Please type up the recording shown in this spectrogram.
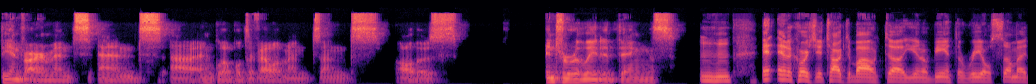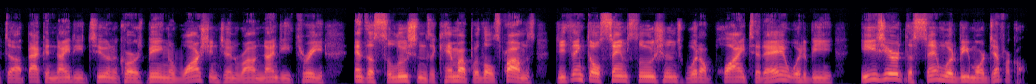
the environment and uh, and global development and all those interrelated things. Mm-hmm. And, and, of course, you talked about uh, you know being at the Rio Summit uh, back in '92, and of course being in Washington around '93, and the solutions that came up with those problems. Do you think those same solutions would apply today? Would it be easier? The same? Would it be more difficult?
